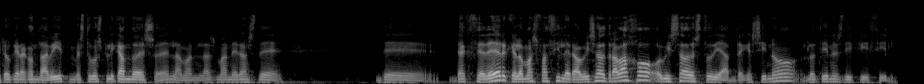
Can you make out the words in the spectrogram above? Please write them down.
creo que era con David, me estuvo explicando eso, ¿eh? las maneras de, de, de, acceder, que lo más fácil era o visado de trabajo o visado de estudiante, que si no lo tienes difícil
